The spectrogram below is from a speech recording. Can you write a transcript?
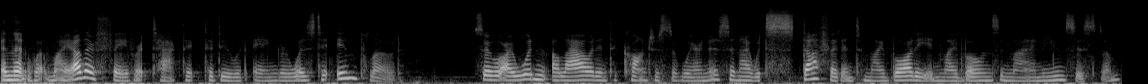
And then, what my other favorite tactic to do with anger was to implode. So I wouldn't allow it into conscious awareness, and I would stuff it into my body in my bones in my immune system.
